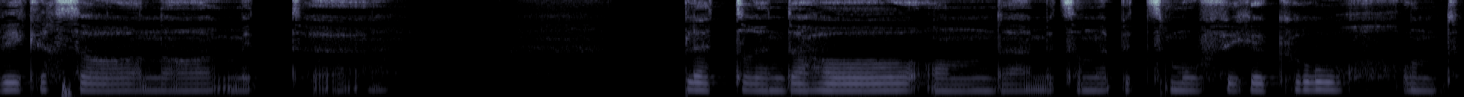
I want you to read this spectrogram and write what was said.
Wirklich so noch mit äh, Blättern in den Haaren und äh, mit so einem bisschen muffigen Geruch und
